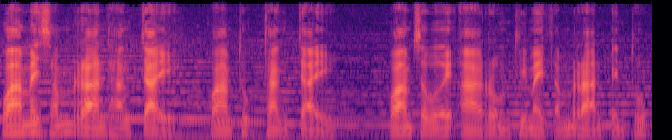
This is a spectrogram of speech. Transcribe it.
ความไม่สำราญทางใจ ความทุกข์ทางใจ ความเสวยอารมณ์ที่ไม่สำราญเป็นทุกข์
